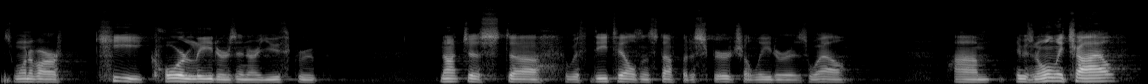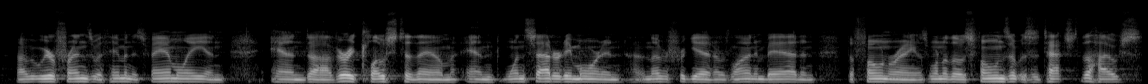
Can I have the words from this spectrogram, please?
He's one of our key core leaders in our youth group not just uh, with details and stuff, but a spiritual leader as well. Um, he was an only child. Uh, we were friends with him and his family and, and uh, very close to them. And one Saturday morning, I'll never forget, I was lying in bed and the phone rang. It was one of those phones that was attached to the house.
